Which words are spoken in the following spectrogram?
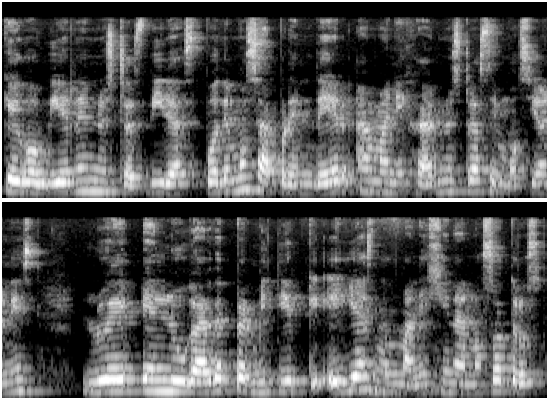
que gobiernen nuestras vidas. Podemos aprender a manejar nuestras emociones en lugar de permitir que ellas nos manejen a nosotros.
